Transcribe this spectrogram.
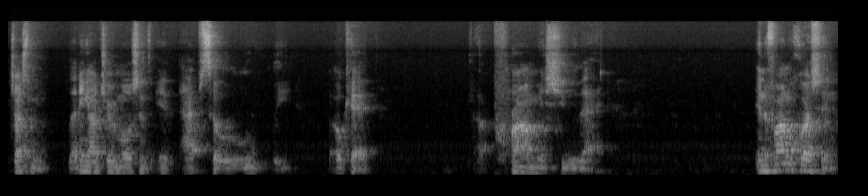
Trust me, letting out your emotions is absolutely okay. I promise you that. And the final question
